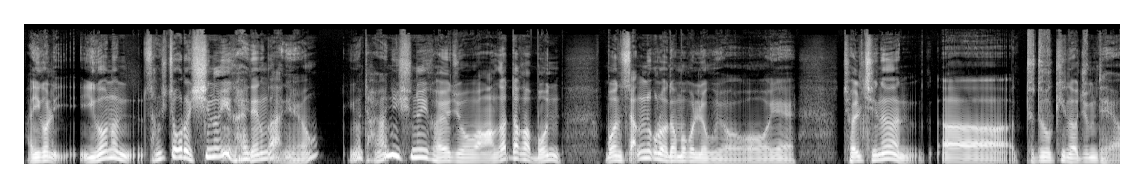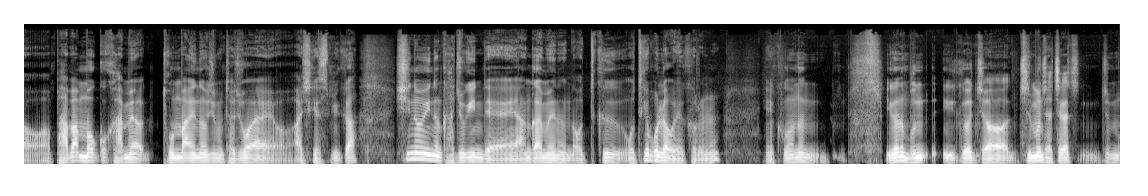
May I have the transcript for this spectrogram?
아, 이걸, 이거는 상식적으로 신우이 가야 되는 거 아니에요? 이건 당연히 신우이 가야죠. 안 갔다가 뭔, 뭔 쌍욕을 얻어먹으려고요. 예. 절친은 어 두둑히 넣어주면 돼요. 밥 안 먹고 가면 돈 많이 넣어주면 더 좋아요. 아시겠습니까? 신우이는 가족인데 안 가면은 어떻게 어떻게 보려고 해요 그거를? 예, 그거는 이거는 문 이거 저 질문 자체가 좀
